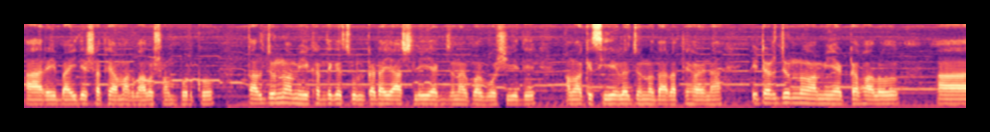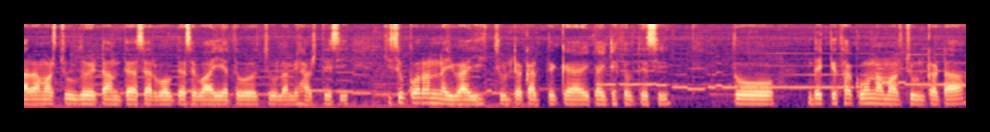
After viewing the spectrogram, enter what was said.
আর এই ভাইদের সাথে আমার ভালো সম্পর্ক। তার জন্য আমি এখান থেকে চুল কাটাই, আসলেই একজনের পর বসিয়ে দে। আমাকে সিরিয়ালের জন্য দাঁড়াতে হয় না। এটার জন্য আমি একটা ভালো, আর আমার চুল ধরে টানতে আসে আর বলতে আসে ভাই, এত চুল আমি হাসতেছি। কিছু করার নাই ভাই, চুলটা কাটতে কাই- কাইটে ফেলতেছি। তো দেখতে থাকুন আমার চুল কাটা।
